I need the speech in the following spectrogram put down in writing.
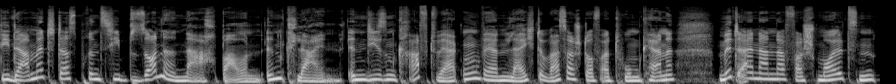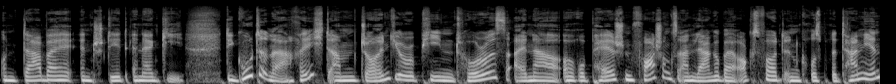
die damit das Prinzip Sonne nachbauen, in klein. In diesen Kraftwerken werden leichte Wasserstoffatomkerne miteinander verschmolzen und dabei entsteht Energie. Die gute Nachricht am Joint European Torus, einer europäischen Forschungsanlage bei Oxford in Großbritannien,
